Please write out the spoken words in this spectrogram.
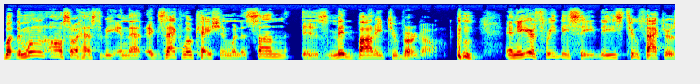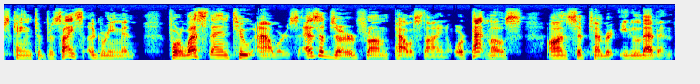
But the moon also has to be in that exact location when the sun is mid body to Virgo. in the year 3 BC, these two factors came to precise agreement for less than two hours, as observed from Palestine or Patmos on September 11th.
